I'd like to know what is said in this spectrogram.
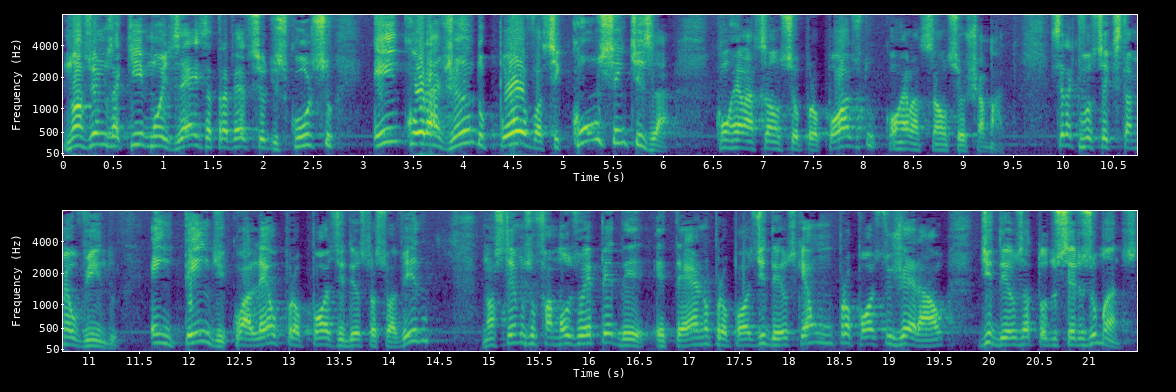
Nós vemos aqui Moisés, através do seu discurso, encorajando o povo a se conscientizar com relação ao seu propósito, com relação ao seu chamado. Será que você que está me ouvindo entende qual é o propósito de Deus para a sua vida? Nós temos o famoso EPD, Eterno Propósito de Deus, que é um propósito geral de Deus a todos os seres humanos.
